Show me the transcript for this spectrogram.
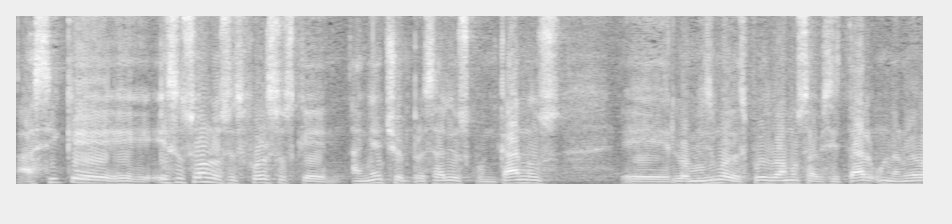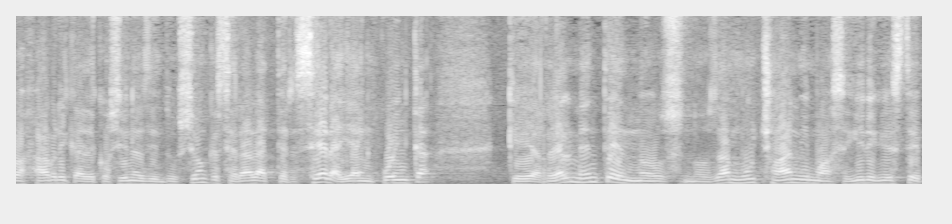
Así que eh, esos son los esfuerzos que han hecho empresarios cuencanos. Eh, lo mismo después vamos a visitar una nueva fábrica de cocinas de inducción que será la tercera ya en Cuenca, que realmente nos, nos da mucho ánimo a seguir en este,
